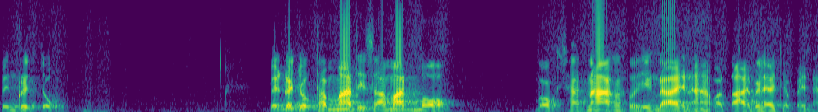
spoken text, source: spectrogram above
เป็นกระจก เป็นกระจกธรรมะที่สามารถบอกบอกชาติหน้าของตัวเองได้นะว่าตายไปแล้วจะไปไหน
